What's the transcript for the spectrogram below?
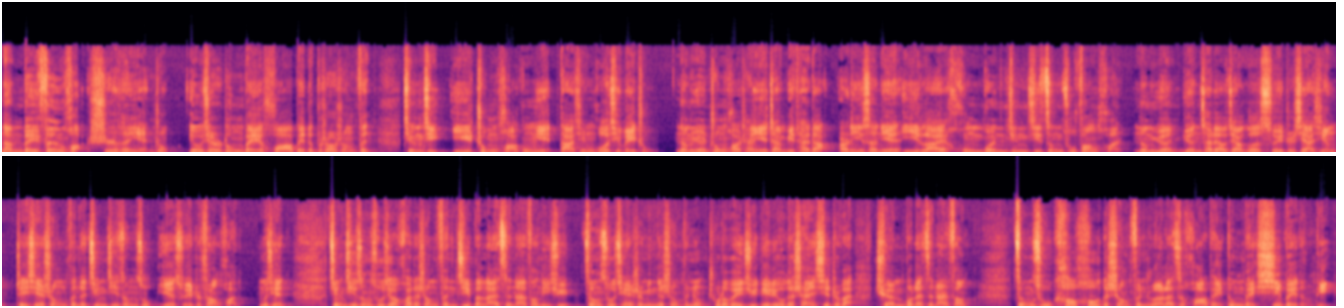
南北分化十分严重，尤其是东北、华北的不少省份，经济以重化工业、大型国企为主，能源重化产业占比太大。二零一三年以来，宏观经济增速放缓，能源原材料价格随之下行，这些省份的经济增速也随之放缓。目前，经济增速较快的省份基本来自南方地区，增速前十名的省份中，除了位居第六的陕西之外，全部来自南方。增速靠后的省份主要来自华北、东北、西北等地。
